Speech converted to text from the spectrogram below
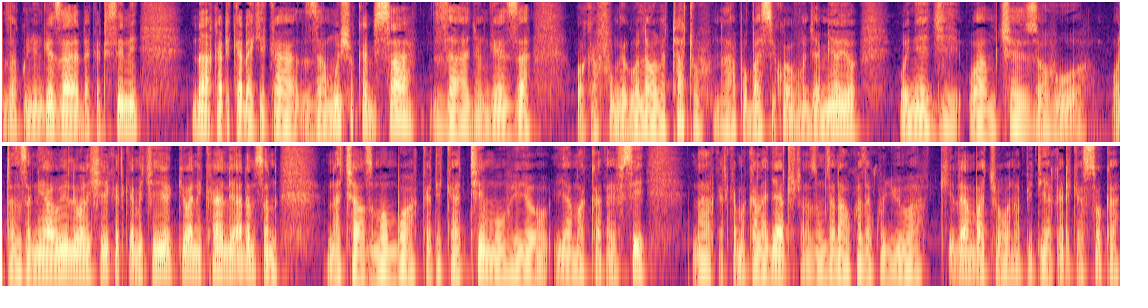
za kunyongeza dakika tisini na katika dakika za mwisho kabisa za nyongeza wakafunga goli lao la tatu, na hapo basi kuwavunja mioyo wenyeji wa mchezo huo. Watanzania wawili walishiriki katika mechi hiyo ikiwa ni Kyle Adamson na Charles Mombwa katika timu hiyo ya Macarthur FC na katika makala jayo tutazungumza nao kuweza kujua kile ambacho wanapitia katika soka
